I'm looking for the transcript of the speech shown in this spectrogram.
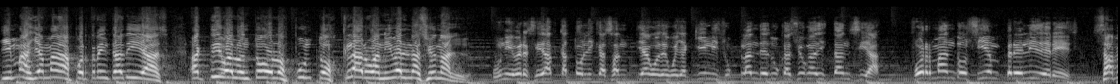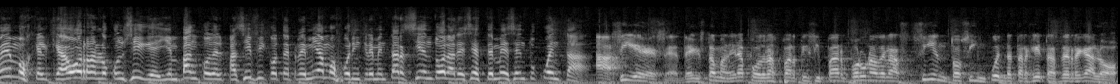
y más llamadas por 30 días. Actívalo en todos los puntos, claro, a nivel nacional. Universidad Católica Santiago de Guayaquil y su plan de educación a distancia, formando siempre líderes. Sabemos que el que ahorra lo consigue y en Banco del Pacífico te premiamos por incrementar 100 dólares este mes en tu cuenta. Así es, de esta manera podrás participar por una de las 150 tarjetas de regalo.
